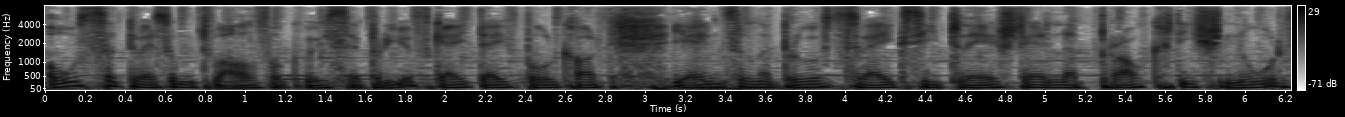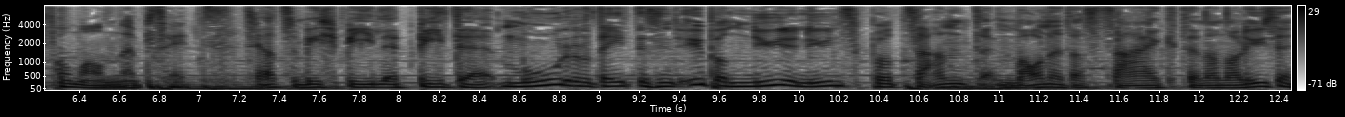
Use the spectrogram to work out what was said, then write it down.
Ausser wenn es um die Wahl von gewissen Berufen geht, Dave Burkhardt. In einzelnen Berufszweigen sind die Lehrstellen praktisch nur von Männern besetzt. Ja, zum Beispiel bei den Maurer, dort sind über 99 Prozent Männer. Das zeigt eine Analyse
